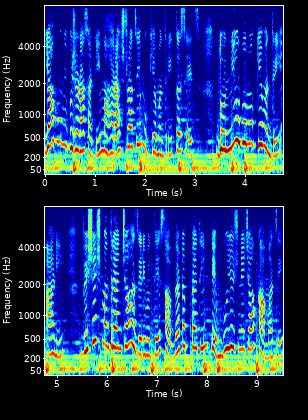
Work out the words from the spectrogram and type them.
या भूमिपूजनासाठी महाराष्ट्राचे मुख्यमंत्री तसेच दोन्ही उपमुख्यमंत्री आणि विशेष मंत्र्यांच्या हजेरीमध्ये सहाव्या टप्प्यातील टेंबू योजनेच्या कामाचे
